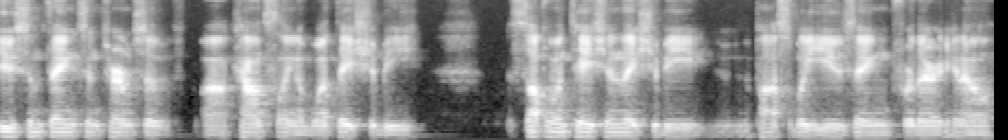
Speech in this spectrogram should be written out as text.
do some things in terms of uh, counseling of what they should be supplementation they should be possibly using for their you know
